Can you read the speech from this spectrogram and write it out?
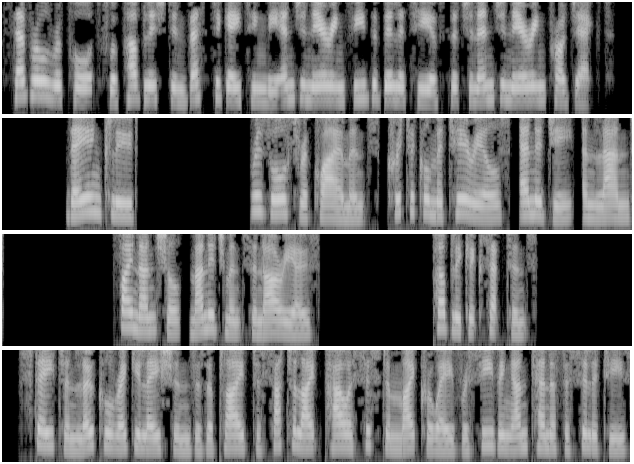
Several reports were published investigating the engineering feasibility of such an engineering project. They include resource requirements, critical materials, energy, and land, financial, management scenarios, public acceptance, state and local regulations as applied to satellite power system microwave receiving antenna facilities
